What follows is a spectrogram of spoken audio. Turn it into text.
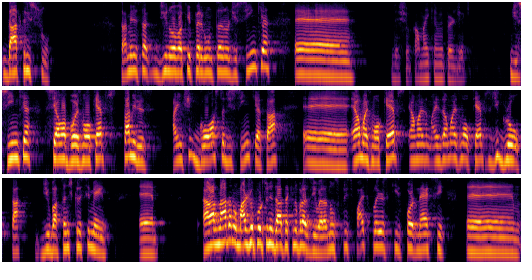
da Trisul. Tá, ministra, de novo aqui perguntando de Sinqia. É... Deixa eu, calma aí que eu me perdi aqui. De Sinqia, se é uma boa small caps, tá, Miris? A gente gosta de Sinqia, tá? É, é uma small caps, é uma, mas é uma small caps de growth, tá? De bastante crescimento. É, ela nada no mar de oportunidades aqui no Brasil. Ela é um dos principais players que fornece, é,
